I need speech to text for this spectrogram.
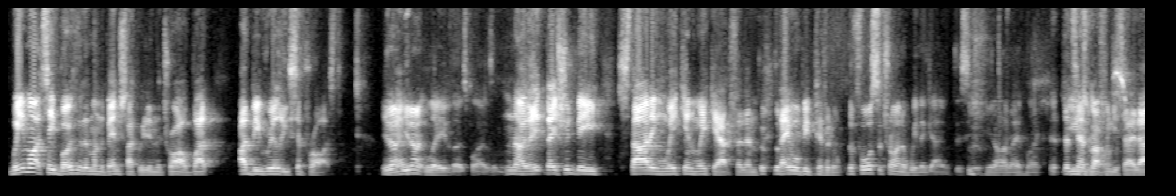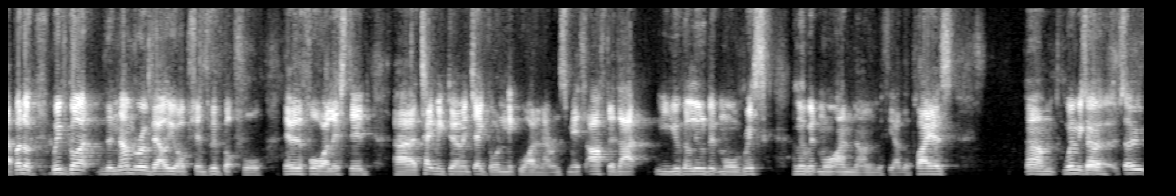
We might see both of them on the bench like we did in the trial, but I'd be really surprised. You don't know? you don't leave those players. No, they, they should be starting week in, week out for them. The- the- they will be pivotal. The Force are trying to win a game this year. You know what I mean? Like That that sounds rough when you say that. But look, we've got the number of value options. We've got four. There are the four I listed. Uh, Tate McDermott, Jake Gordon, Nick White, and Aaron Smith. After that, you've got a little bit more risk, a little bit more unknown with the other players. Um, when we go, So, so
